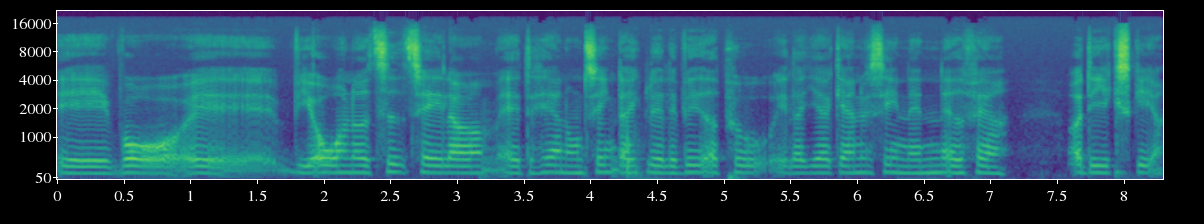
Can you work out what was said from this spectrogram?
øh, hvor øh, vi over noget tid taler om, at her er nogle ting, der ikke bliver leveret på, eller jeg gerne vil se en anden adfærd, og det ikke sker.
